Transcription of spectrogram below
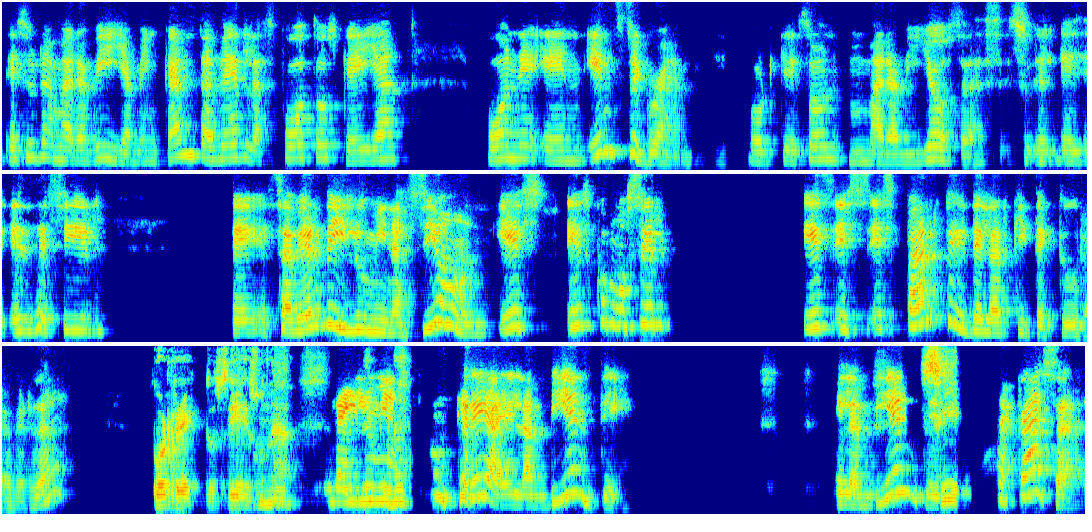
Es una maravilla, me encanta ver las fotos que ella pone en Instagram, porque son maravillosas. Es, decir, eh, saber de iluminación es, es como ser, es, es, parte de la arquitectura, ¿verdad? Correcto, sí, es una... La iluminación crea el ambiente. El ambiente de una casa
